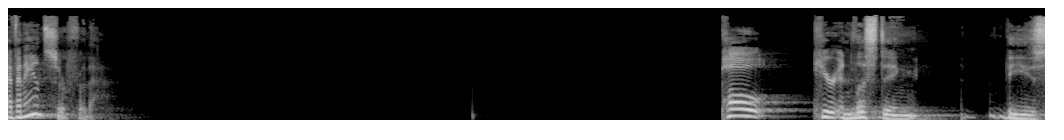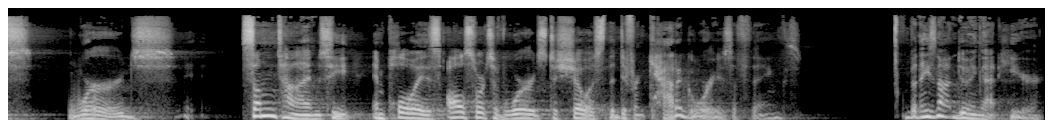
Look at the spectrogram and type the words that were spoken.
have an answer for that? Paul, here enlisting these words, sometimes he employs all sorts of words to show us the different categories of things. But he's not doing that here.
